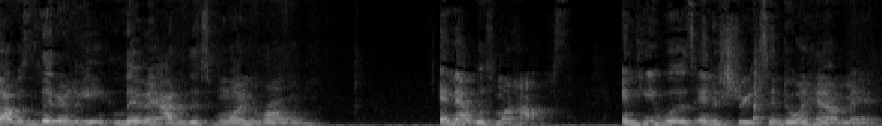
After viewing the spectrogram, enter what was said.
So I was literally living out of this one room, and that was my house. And he was in the streets and doing him, and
